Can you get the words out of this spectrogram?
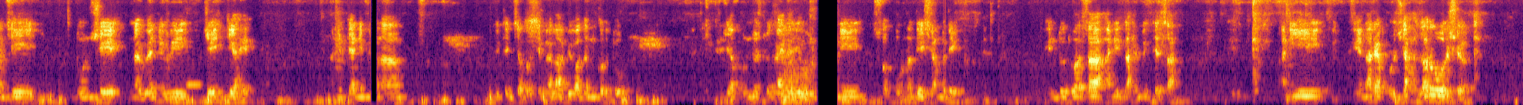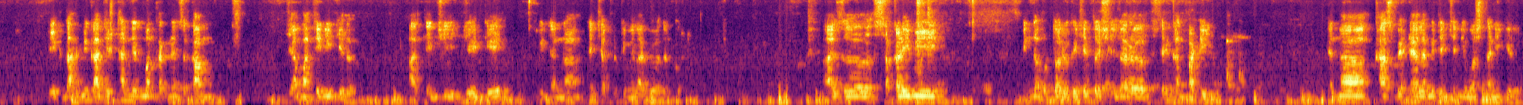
तहसीलदारांची दोनशे नव्याण्णवी जयंती आहे. आणि त्या निमित्तानं मी त्यांच्या प्रतिमेला अभिवादन करतो. ज्या पुण्यश्लोक राहिलेले संपूर्ण देशामध्ये हिंदुत्वाचा आणि धार्मिकतेचा आणि येणाऱ्या पुढच्या हजारो वर्ष एक धार्मिक अधिष्ठान निर्माण करण्याचं काम ज्या मातेने केलं आज त्यांची जयंती आहे. मी त्यांना त्यांच्या प्रतिमेला अभिवादन करतो. आज सकाळी मी इंदापूर तालुक्याचे तहसीलदार श्रीकांत पाटील यांना खास भेटायला मी त्यांच्या निवासस्थानी गेलो.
